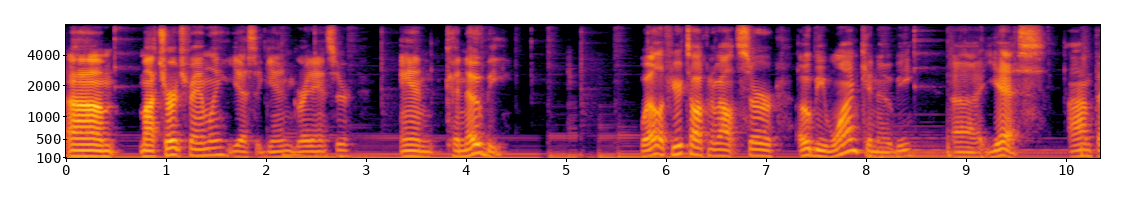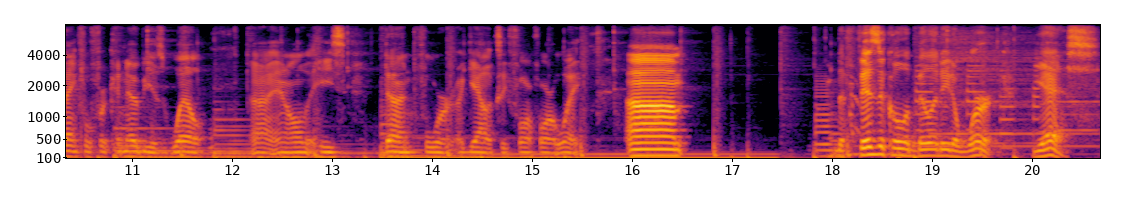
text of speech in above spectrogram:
Um, my church family, yes, again, great answer. And Kenobi. Well, if you're talking about Sir Obi Wan Kenobi, uh, yes, I'm thankful for Kenobi as well uh, and all that he's done for a galaxy far, far away. Um, the physical ability to work, yes,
